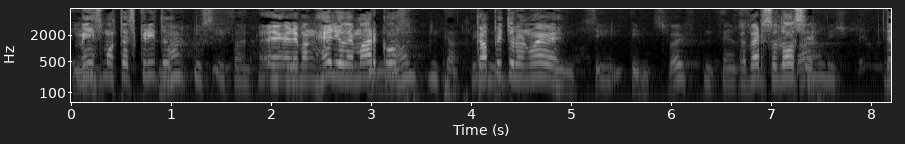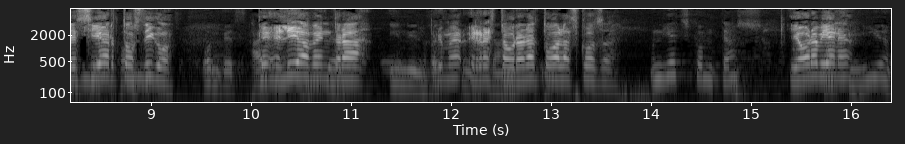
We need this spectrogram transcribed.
mismo está escrito en el Evangelio de Marcos, capítulo 9, el verso 12. De cierto os digo que Elías vendrá primero y restaurará todas las cosas. Y ahora viene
